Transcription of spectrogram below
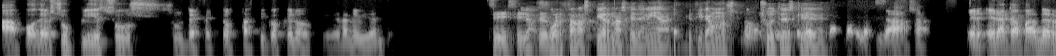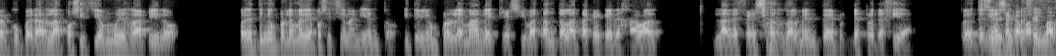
a poder suplir sus, sus defectos tácticos que, los, que eran evidentes. Sí, Y sí, la pero fuerza en las piernas que tenía, que tiraba unos No, chutes que... La velocidad, o sea, era capaz de recuperar la posición muy rápido, porque tenía un problema de posicionamiento y tenía un problema de que se iba tanto al ataque que dejaba la defensa totalmente desprotegida. Pero tenía Sí, esa capacidad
